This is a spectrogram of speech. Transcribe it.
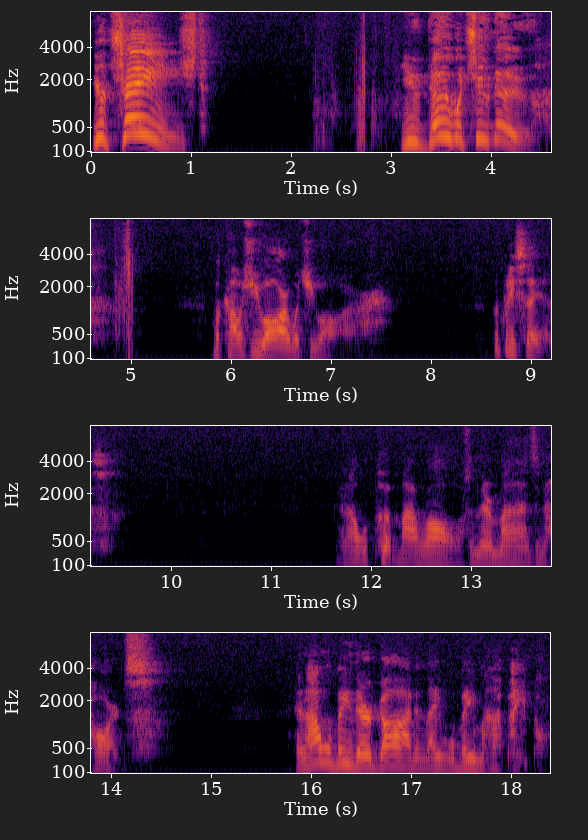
You're changed. You do what you do because you are what you are. Look what he says. And I will put my laws in their minds and hearts. And I will be their God, and they will be my people.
